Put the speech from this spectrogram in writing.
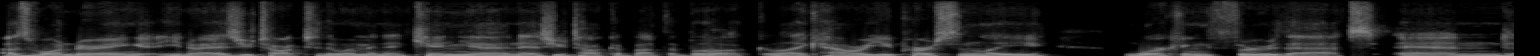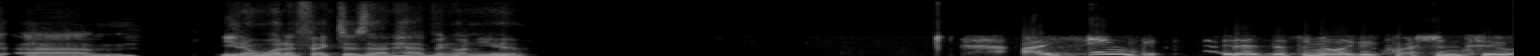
I was wondering, you know, as you talk to the women in Kenya and as you talk about the book, like how are you personally working through that? And um, you know what effect is that having on you? I think that, that's a really good question too.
